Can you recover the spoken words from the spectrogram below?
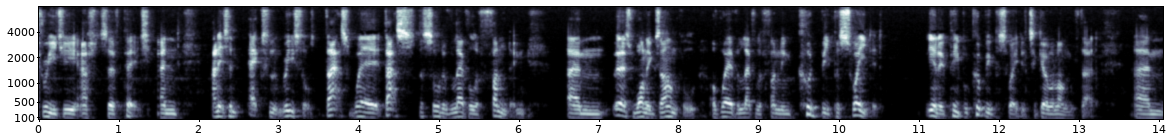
3G AstroTurf pitch, and and it's an excellent resource. That's where that's the sort of level of funding um, that's one example of where the level of funding could be persuaded. You know, people could be persuaded to go along with that um,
